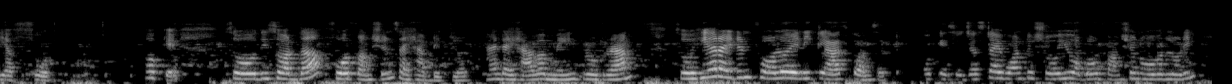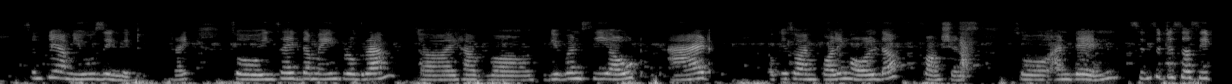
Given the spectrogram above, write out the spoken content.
f4 okay. So these are the four functions i have declared. And i have a main program. So here i didn't follow any class concept. Okay. So just i want to show you about function overloading. Simply i'm using it. Right? So inside the main program uh, i have uh, given cout add. Okay. So i'm calling all the functions so and then since it is a c++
